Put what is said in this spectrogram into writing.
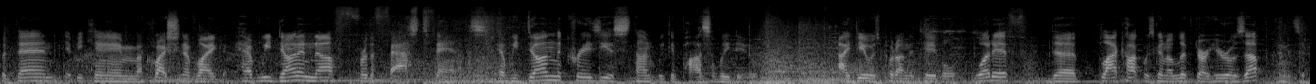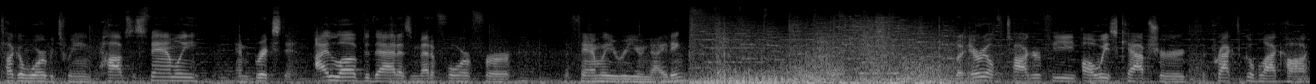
but then it became a question of like, have we done enough for the fast fans? Have we done the craziest stunt we could possibly do? Idea was put on the table. What if the Blackhawk was going to lift our heroes up, and it's a tug of war between Hobbs's family and Brixton? I loved that as a metaphor for the family reuniting. But aerial photography always captured the practical Black Hawk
